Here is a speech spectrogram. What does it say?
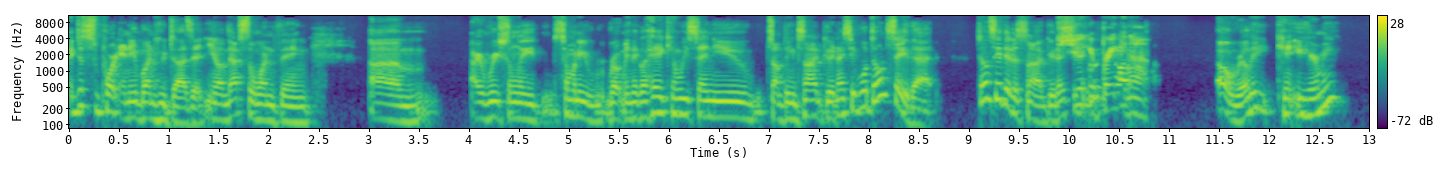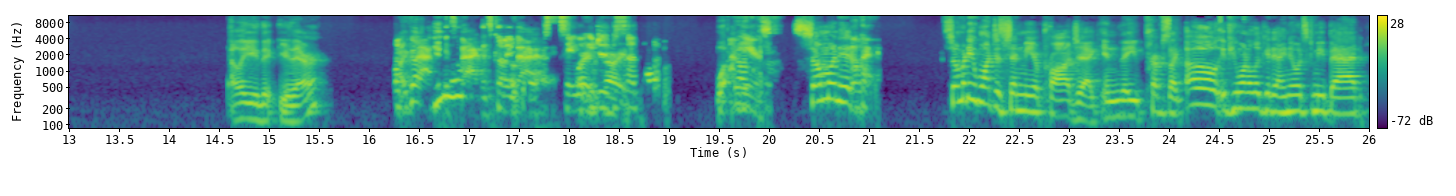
I just support anyone who does it. You know, that's the one thing. Um, I recently, somebody wrote me, they go, Hey, can we send you something? It's not good. And I said, well, don't say that. Don't say that it's not good. I Shoot, said, you're breaking up. Oh, really? Can't you hear me? Ellie, you, you there? It's I got back. You. It's back. It's coming okay. back. Say what right, you just said. Well, I'm no. Someone had. Okay. Somebody wanted to send me a project, and they preface like, "Oh, if you want to look at it, I know it's gonna be bad."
